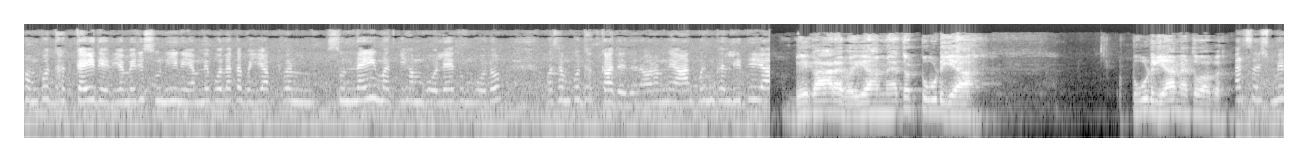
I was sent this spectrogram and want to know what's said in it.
हमको धक्का ही दे दिया मेरी सुनी नहीं हमने बोला था भैया आपके बार सुनना ही मत कि हम बोले तुम बोलो। बस हमको धक्का दे देना और हमने आँख बंद कर ली थी यार। बेकार है भैया मैं तो टूट गया। टूट गया मैं तो अब। यार सच में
